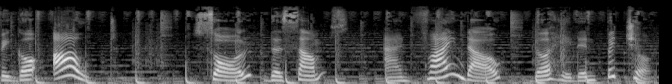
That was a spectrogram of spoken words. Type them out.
figure out. Solve the sums and find out the hidden picture.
